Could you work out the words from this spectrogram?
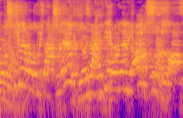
মসজিদের নবীতে আসলে ডাক দিয়ে বললেন ইয়া রাসূলুল্লাহ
